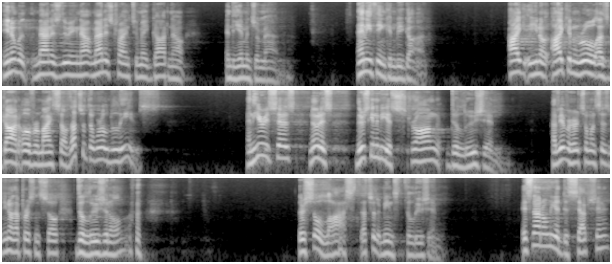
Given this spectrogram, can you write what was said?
You know what man is doing now? Man is trying to make God now in the image of man. Anything can be God. I, you know, I can rule as God over myself. That's what the world believes. And here it says, notice, there's going to be a strong delusion. Have you ever heard someone says, you know, that person's so delusional? They're so lost. That's what it means, delusion. It's not only a deception,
